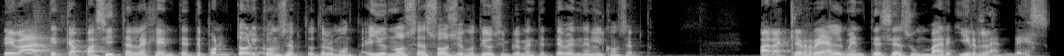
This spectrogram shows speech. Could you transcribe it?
te va, te capacita a la gente, te pone todo el concepto, te lo monta. Ellos no se asocian contigo, simplemente te venden el concepto para que realmente seas un bar irlandés.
